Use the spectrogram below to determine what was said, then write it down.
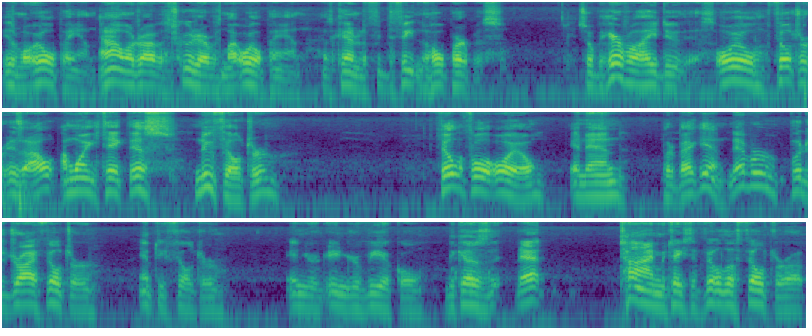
is my oil pan. And I don't want to drive a screwdriver with my oil pan. That's kind of defeating the whole purpose. So be careful how you do this. Oil filter is out. I'm going to take this new filter, fill it full of oil, and then put it back in. Never put a dry filter, empty filter, in your in your vehicle because that time it takes to fill the filter up,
